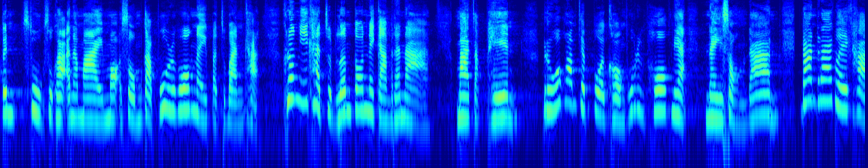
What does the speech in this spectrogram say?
เป็นสุขสุขอนามัยเหมาะสมกับผู้บริโภคในปัจจุบันค่ะ เครื่องนี้ค่ะจุดเริ่มต้นในการพัฒนามาจากเพนหรือว่าความเจ็บปวดของผู้บริโภคเนี่ยใน 2 ด้าน ด้านแรกเลยค่ะ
